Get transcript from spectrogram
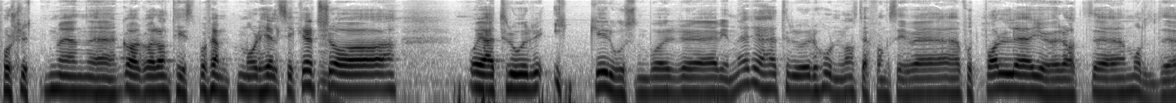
på, slutten med en eh, garantist på 15 mål, helt sikkert. Så, og jeg tror ikke Rosenborg eh, vinner. Jeg tror Hornelands defensive fotball eh, gjør at Molde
